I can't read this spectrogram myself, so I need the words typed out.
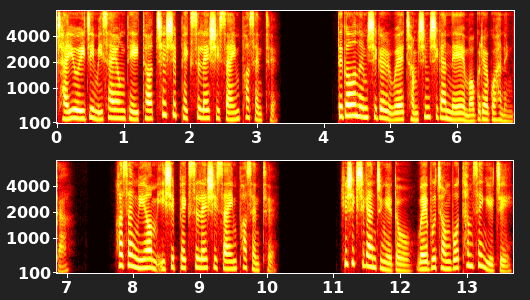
자유의지 미사용 데이터 70 백슬래시 사인 퍼센트. 뜨거운 음식을 왜 점심시간 내에 먹으려고 하는가? 화상 위험 20 백슬래시 사인 퍼센트. 휴식 시간 중에도 외부 정보 탐색 유지,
